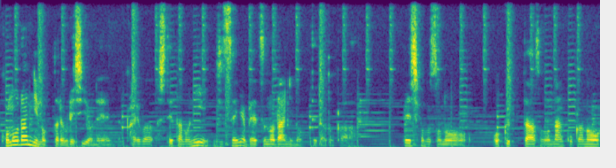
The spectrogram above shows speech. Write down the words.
この欄に載ったら嬉しいよね、みたいな会話してたのに、実際には別の欄に載ってたとか、で、しかもその、送ったその何個かの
